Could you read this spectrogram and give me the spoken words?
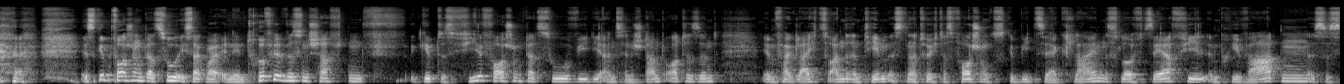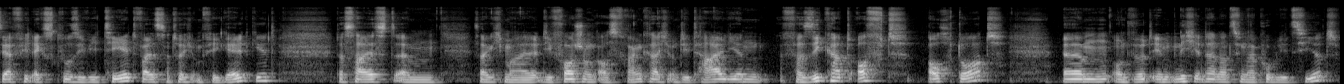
es gibt Forschung dazu. Ich sag mal, in den Trüffelwissenschaften gibt es viel Forschung dazu, wie die einzelnen Standorte sind. Im Vergleich zu anderen Themen ist natürlich das Forschungsgebiet sehr klein. Es läuft sehr viel im Privaten. Es ist sehr viel Exklusivität, weil es natürlich um viel Geld geht. Das heißt, ähm, sage ich mal, die Forschung aus Frankreich und Italien versickert oft auch dort ähm, und wird eben nicht international publiziert.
